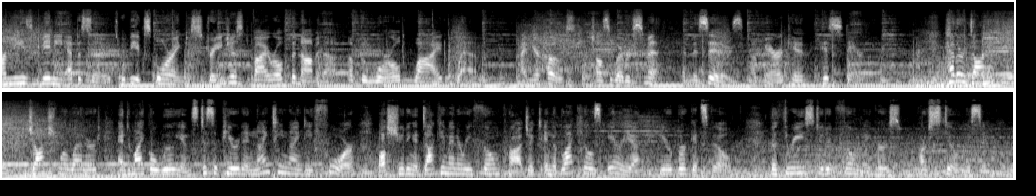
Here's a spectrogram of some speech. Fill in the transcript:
On these mini episodes, we'll be exploring the strangest viral phenomena of the World Wide Web. I'm your host, Chelsea Weber Smith, and this is American Hysteria. Heather Donahue, Joshua Leonard, and Michael Williams disappeared in 1994 while shooting a documentary film project in the Black Hills area near Burkittsville. The three student filmmakers are still missing.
